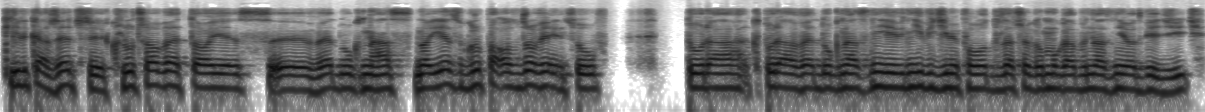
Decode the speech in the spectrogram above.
kilka rzeczy. Kluczowe to jest y, według nas, no jest grupa ozdrowieńców, która, która według nas nie, nie widzimy powodu, dlaczego mogłaby nas nie odwiedzić.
